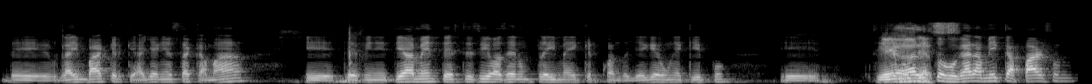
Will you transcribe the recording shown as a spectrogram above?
de linebacker que haya en esta camada. Y definitivamente este sí va a ser un playmaker cuando llegue a un equipo. si hemos visto jugar a Mika Parson,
